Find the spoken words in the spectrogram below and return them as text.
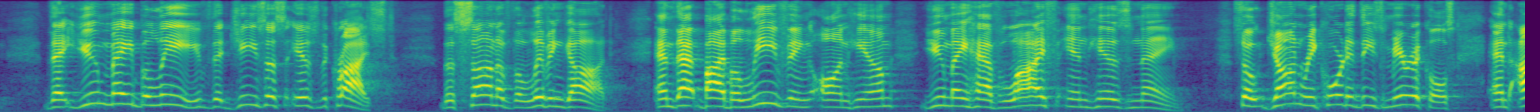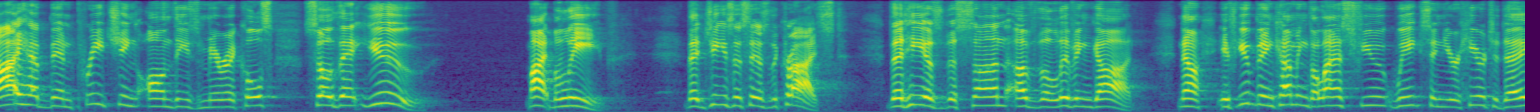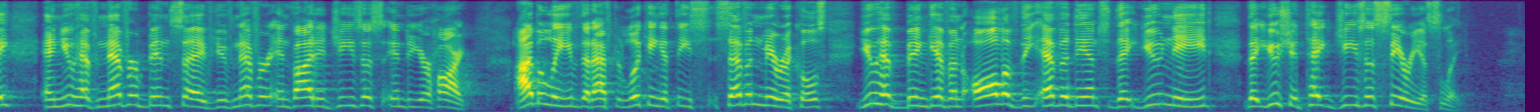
that you may believe that Jesus is the Christ, the Son of the living God, and that by believing on him you may have life in his name. So, John recorded these miracles, and I have been preaching on these miracles so that you might believe that Jesus is the Christ that he is the Son of the living God. Now, if you've been coming the last few weeks and you're here today and you have never been saved, you've never invited Jesus into your heart, I believe that after looking at these seven miracles, you have been given all of the evidence that you need that you should take Jesus seriously.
